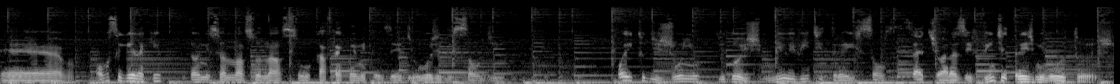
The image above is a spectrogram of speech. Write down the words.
É, vamos seguir aqui, então, iniciando nosso, nosso Café com MTZ de hoje, edição de 8 de junho de 2023, são 7 horas e 23 minutos.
